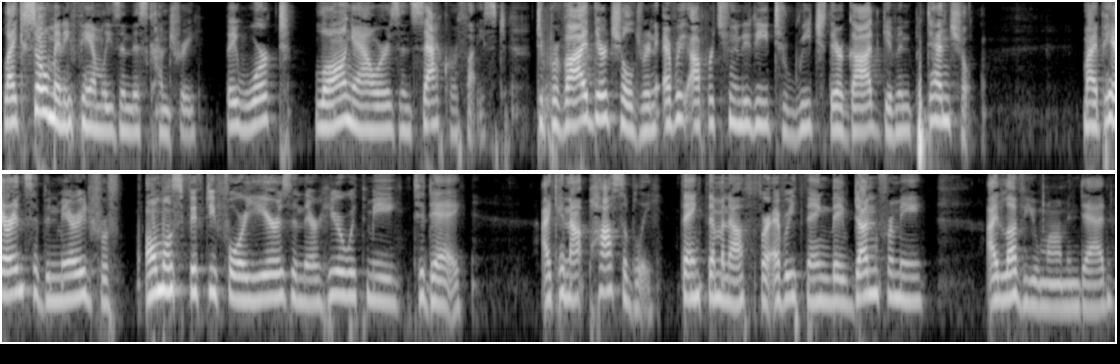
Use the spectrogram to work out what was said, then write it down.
Like so many families in this country, they worked long hours and sacrificed to provide their children every opportunity to reach their God given potential. My parents have been married for almost 54 years and they're here with me today. I cannot possibly thank them enough for everything they've done for me. I love you, mom and dad.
